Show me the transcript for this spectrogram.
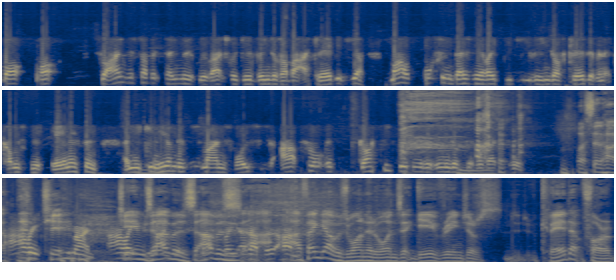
but but so I think it's about time we, we actually give Rangers a bit of credit here. Mark Wilson doesn't like to give Rangers credit when it comes to anything, and you can hear the wee man's voice. He's absolutely gutted to do the Rangers get the victory. Listen, I, Alex James, man, James I was, I was, I, I, think I was one of the ones that gave Rangers credit for.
